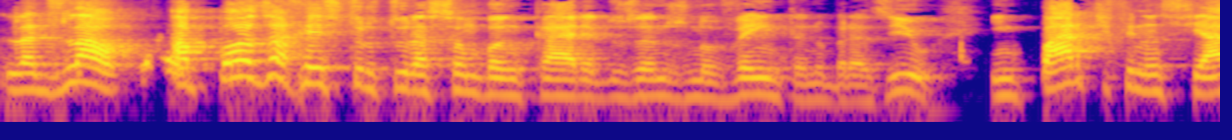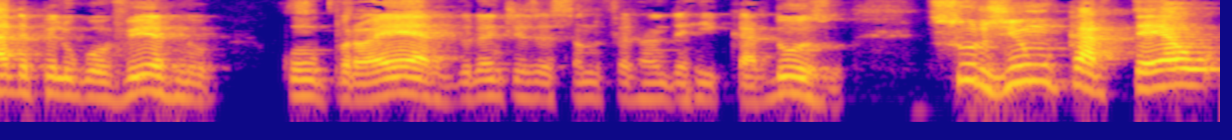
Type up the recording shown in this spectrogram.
Ladislau, após a reestruturação bancária dos anos 90 no Brasil, em parte financiada pelo governo com o PROER durante a gestão do Fernando Henrique Cardoso, surgiu um cartel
